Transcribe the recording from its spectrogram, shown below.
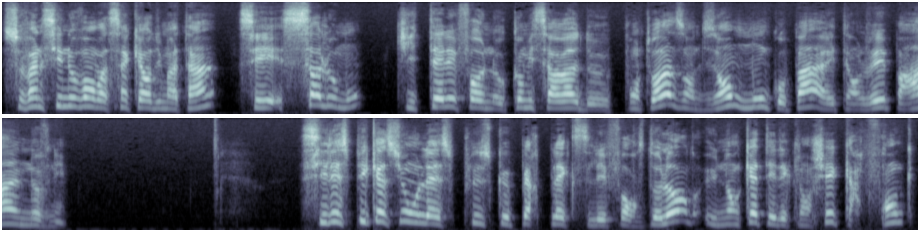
Ce 26 novembre à 5h du matin, c'est Salomon qui téléphone au commissariat de Pontoise en disant Mon copain a été enlevé par un ovni. Si l'explication laisse plus que perplexe les forces de l'ordre, une enquête est déclenchée car Franck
